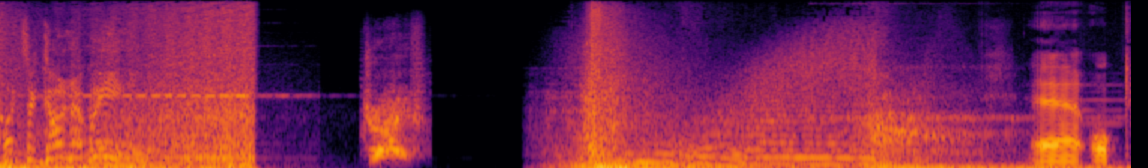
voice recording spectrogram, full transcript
What's it gonna be? Drive. Eh, och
